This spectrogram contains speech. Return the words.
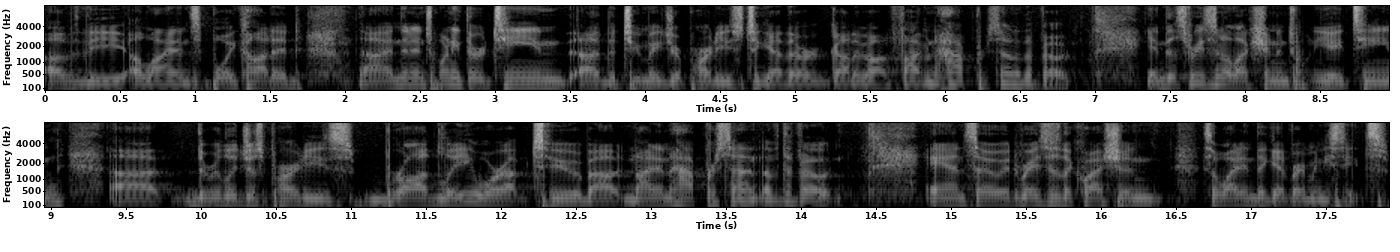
of the alliance, boycotted. Uh, and then in 2013, uh, the two major parties together got about 5.5% of the vote. In this recent election in 2018, uh, the religious parties broadly were up to about 9.5% of the vote. And so it raises the question, so why didn't they get very many seats?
